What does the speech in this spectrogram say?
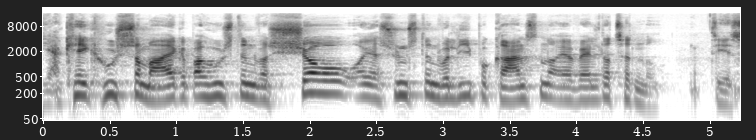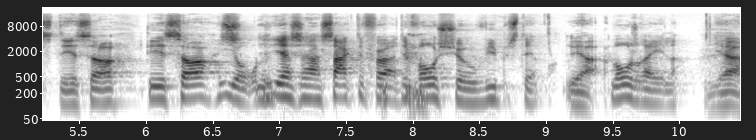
jeg kan ikke huske så meget. Jeg kan bare huske, at den var sjov, og jeg synes, den var lige på grænsen, og jeg valgte at tage den med. Det, er, det, er så, det er så i orden. Jeg så har sagt det før, det er vores show, vi bestemmer. Ja. Vores regler. ja.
